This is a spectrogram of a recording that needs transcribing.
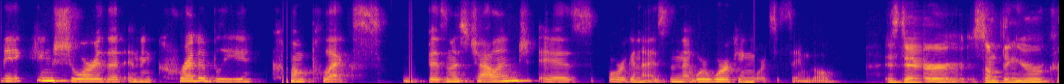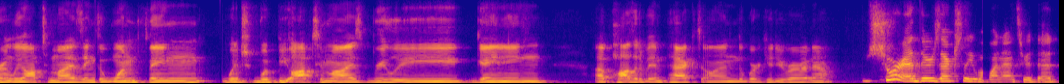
making sure that an incredibly complex business challenge is organized and that we're working towards the same goal. Is there something you're currently optimizing? The one thing which would be optimized really gaining a positive impact on the work you do right now? Sure. There's actually one answer that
